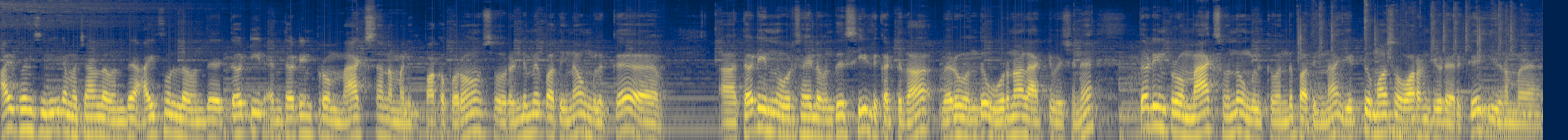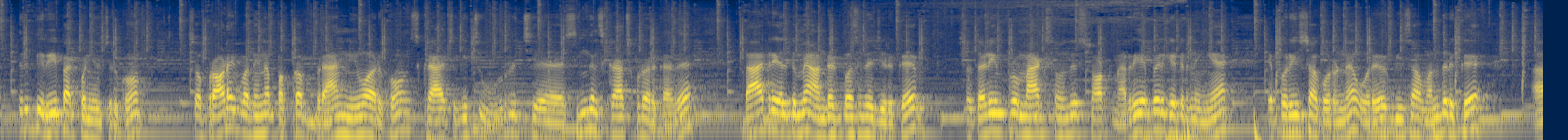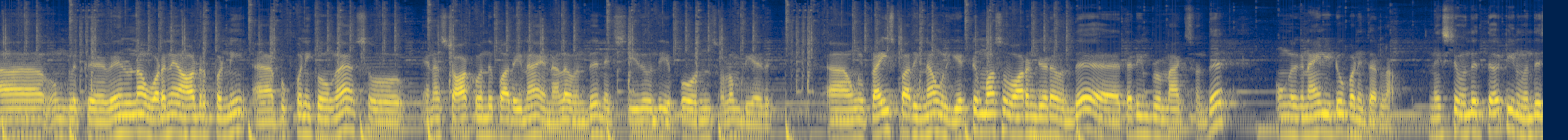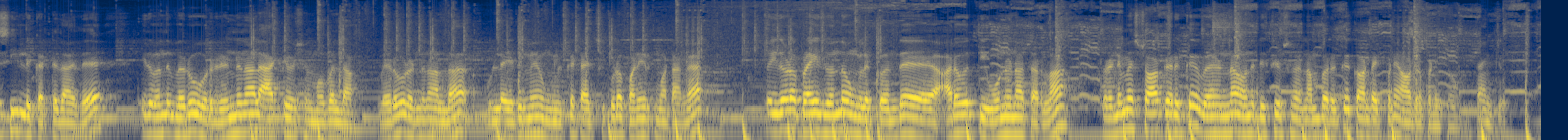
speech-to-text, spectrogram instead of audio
Hi friends இன்றைக்கி நம்ம சேனலில் வந்து ஐஃபோனில் வந்து thirteen and thirteen pro max தான் நம்ம இன்றைக்கி பார்க்க போகிறோம் ஸோ ரெண்டுமே பார்த்தீங்கன்னா உங்களுக்கு தேர்ட்டின் ஒரு சைடில் வந்து சீல்டு கட்டு தான். வெறும் வந்து ஒரு நாள் ஆக்டிவேஷனு தேர்ட்டின் ப்ரோ மேக்ஸ் வந்து உங்களுக்கு வந்து பார்த்திங்கன்னா எட்டு மாதம் வாரண்டியோடு இருக்குது இது நம்ம திருப்பி ரீபேக் பண்ணி வச்சுருக்கோம். ஸோ ப்ராடக்ட் பார்த்திங்கன்னா பக்கா பிராண்ட் நியூவாக இருக்கும். ஸ்க்ராட்ச் கிச்சு ஒரு சிங்கிள் ஸ்க்ராட்ச் கூட இருக்காது. பேட்ரி ஹெல்த்துமே ஹண்ட்ரட் பர்சன்டேஜ் இருக்குது ஸோ தேர்ட்டின் ப்ரோ மேக்ஸ் வந்து ஸ்டாக் நிறைய பேர் கேட்டிருந்தீங்க. எப்போ ரீஸ்டாக் வரும்னு ஒரே ஒரு பீஸா வந்திருக்கு. உங்களுக்கு வேணும்னா உடனே ஆர்டர் பண்ணி புக் பண்ணிக்கோங்க. ஸோ ஏன்னா ஸ்டாக் வந்து பார்த்தீங்கன்னா என்னால் வந்து நெக்ஸ்ட் இது வந்து எப்போ வரும்னு சொல்ல முடியாது. உங்களுக்கு ப்ரைஸ் பார்த்தீங்கன்னா உங்களுக்கு எட்டு மாதம் வாரண்டியோட வந்து தேர்ட்டின் ப்ரோ மேக்ஸ் வந்து உங்களுக்கு நைன்டி டூ பண்ணி தரலாம். நெக்ஸ்ட்டு வந்து தேர்ட்டின் வந்து சீல்டு கட்டு தான் இது. இது வந்து வெறும் ஒரு ரெண்டு நாள் ஆக்டிவேஷன் மொபைல் தான். வெறும் ரெண்டு நாள் தான். உள்ள எதுவுமே உங்களுக்கு டச் கூட பண்ணியிருக்க மாட்டாங்க. ஸோ இதோட ப்ரைஸ் வந்து உங்களுக்கு வந்து அறுபத்தி ஒன்றுனா தரலாம். ஸோ ரெண்டுமே ஸ்டாக் இருக்குது வேணும்னா வந்து டிஸ்கிரிப்ஷனில் நம்பர் இருக்குது காண்டாக்ட் பண்ணி ஆர்டர் பண்ணிக்கோங்க. தேங்க்யூ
